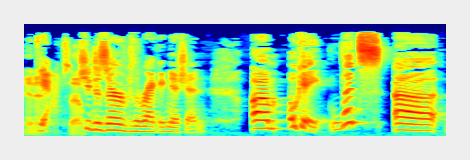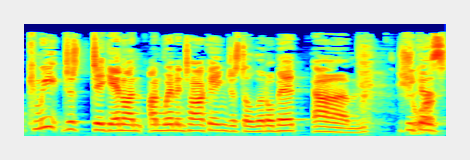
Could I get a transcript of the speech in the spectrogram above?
in it. Yeah, so she deserved the recognition. Um, okay, let's. Uh, can we just dig in on on women talking just a little bit? Um, Sure. because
